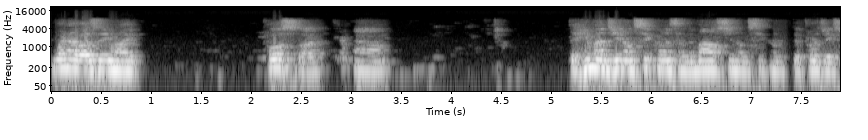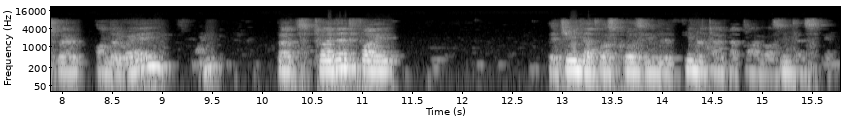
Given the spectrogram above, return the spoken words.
when I was in my postdoc. Um, the human genome sequence and the mouse genome sequence, the projects were on the way, but to identify the gene that was causing the phenotype that I was interested in,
